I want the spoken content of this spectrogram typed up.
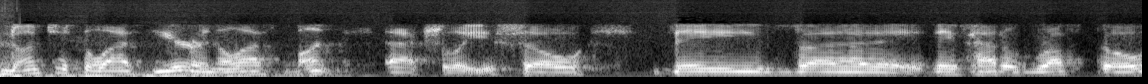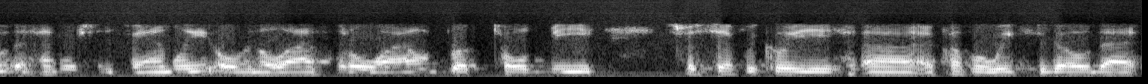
Not just the last year, in the last month, actually. So they've uh, they've had a rough go, the Henderson family, over the last little while. Brooke told me specifically uh, a couple of weeks ago that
